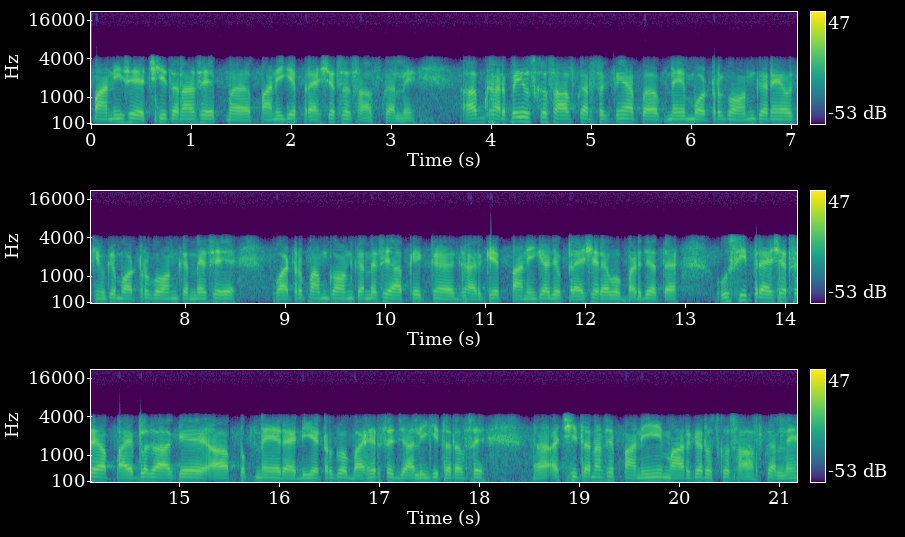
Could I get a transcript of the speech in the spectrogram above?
پانی سے اچھی طرح سے پانی کے پریشر سے صاف کر لیں۔ آپ گھر پہ ہی اس کو صاف کر سکتے ہیں، آپ اپنے موٹر کو آن کریں اور کیونکہ موٹر کو آن کرنے سے واٹر پمپ کو آن کرنے سے آپ کے گھر کے پانی کا جو پریشر ہے وہ بڑھ جاتا ہے۔ اسی پریشر سے آپ پائپ لگا کے آپ اپنے ریڈیٹر کو باہر سے جالی کی طرف سے، اچھی طرح سے پانی مار کر اس کو صاف کر لیں۔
